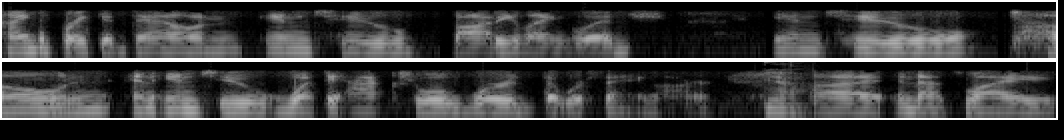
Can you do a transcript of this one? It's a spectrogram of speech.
kind of break it down into body language, into tone, and into what the actual words that we're saying are. Yeah. Uh, and that's why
